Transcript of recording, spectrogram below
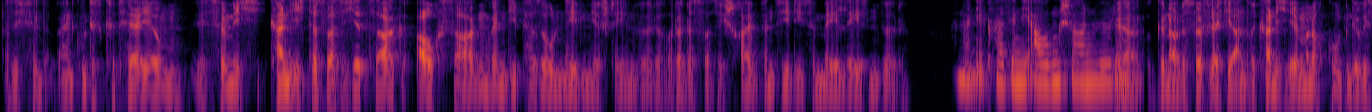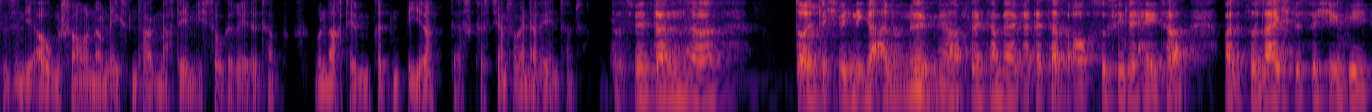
Also ich finde, ein gutes Kriterium ist für mich, kann ich das, was ich jetzt sage, auch sagen, wenn die Person neben mir stehen würde oder das, was ich schreibe, wenn sie diese Mail lesen würde. Wenn man ihr quasi in die Augen schauen würde. Ja, genau, das wäre vielleicht die andere. Kann ich ihr immer noch guten Gewissens in die Augen schauen am nächsten Tag, nachdem ich so geredet habe und nach dem dritten Bier, das Christian vorhin erwähnt hat. Das wird dann äh, deutlich weniger anonym, ja. Vielleicht haben wir ja gerade deshalb auch so viele Hater, weil es so leicht ist, sich irgendwie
